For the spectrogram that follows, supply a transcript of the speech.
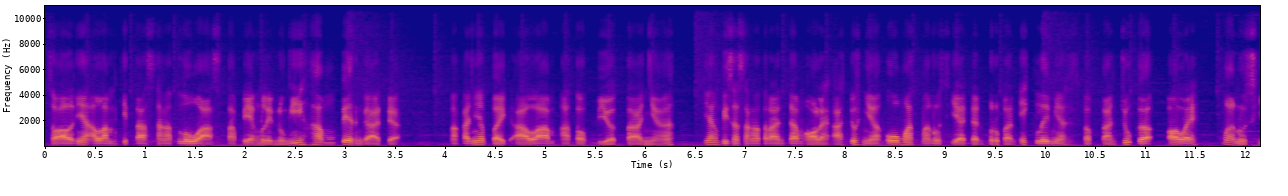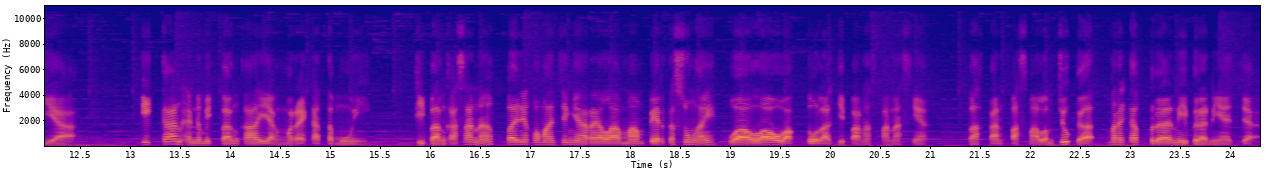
Soalnya alam kita sangat luas, tapi yang melindungi hampir nggak ada. Makanya baik alam atau biotanya yang bisa sangat terancam oleh acuhnya umat manusia dan perubahan iklim yang disebabkan juga oleh manusia. Ikan endemik Bangka yang mereka temui. Di Bangka sana, banyak pemancing yang rela mampir ke sungai walau waktu lagi panas-panasnya. Bahkan pas malam juga, mereka berani-berani aja.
